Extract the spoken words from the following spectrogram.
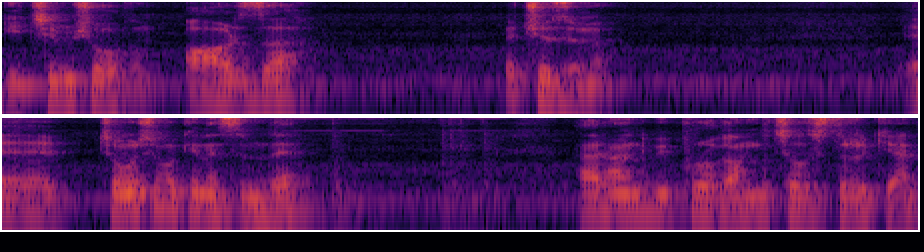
geçirmiş olduğum arıza ve çözümü. Ee, çamaşır makinesinde herhangi bir programda çalıştırırken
